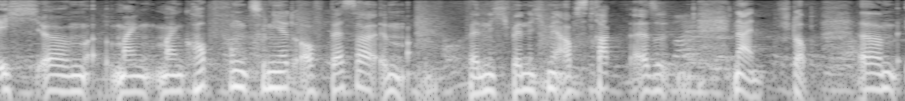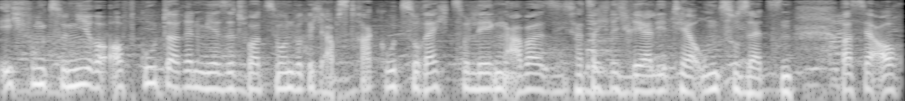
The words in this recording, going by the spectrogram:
ich, ähm, mein, mein Kopf funktioniert oft besser, im, wenn, ich, wenn ich mir abstrakt, also nein, stopp. Ähm, ich funktioniere oft gut darin, mir Situationen wirklich abstrakt gut zurechtzulegen, aber sie tatsächlich realitär umzusetzen, was ja auch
